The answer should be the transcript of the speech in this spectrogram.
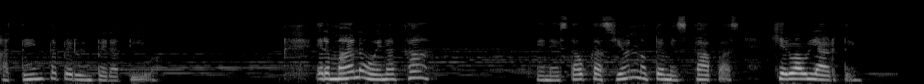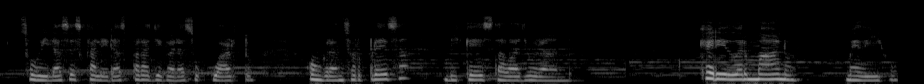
atenta pero imperativa. Hermano, ven acá. En esta ocasión no te me escapas, quiero hablarte. Subí las escaleras para llegar a su cuarto. Con gran sorpresa vi que estaba llorando. Querido hermano, me dijo,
